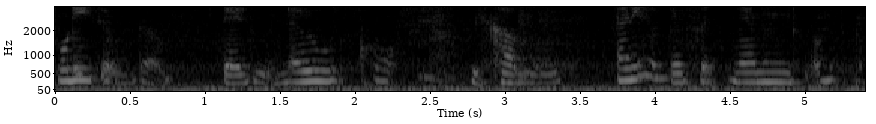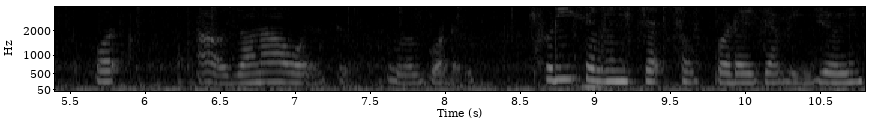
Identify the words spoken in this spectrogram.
Bodies of them dead with no recovery. Any of the one what Arizona was were brothers. Twenty-seven sets of brothers have been joined.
